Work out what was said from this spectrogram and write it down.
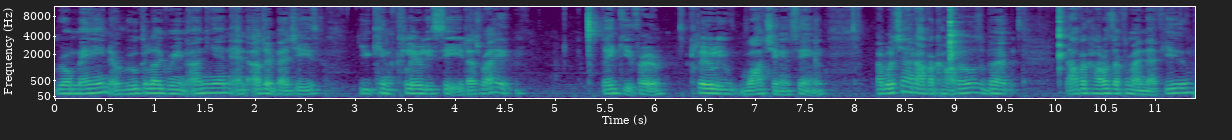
romaine, arugula, green onion, and other veggies you can clearly see. That's right. Thank you for clearly watching and seeing. I wish I had avocados, but the avocados are for my nephew,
